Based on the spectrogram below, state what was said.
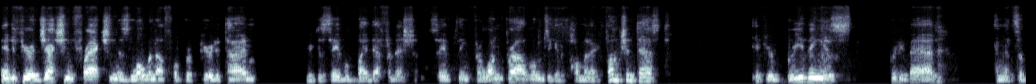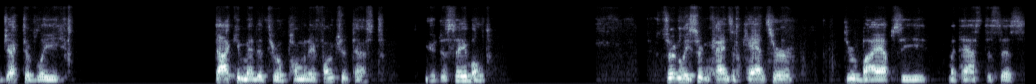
and if your ejection fraction is low enough over a period of time, you're disabled by definition. Same thing for lung problems. You get a pulmonary function test. If your breathing is pretty bad and it's objectively documented through a pulmonary function test, you're disabled. Certainly, certain kinds of cancer through biopsy, metastasis,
